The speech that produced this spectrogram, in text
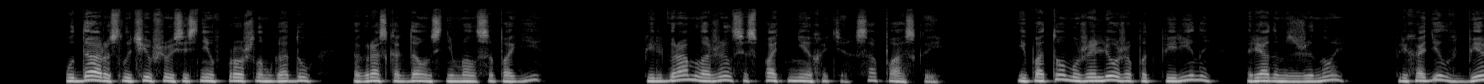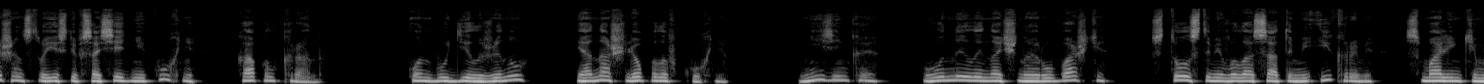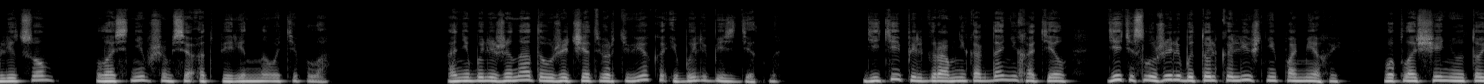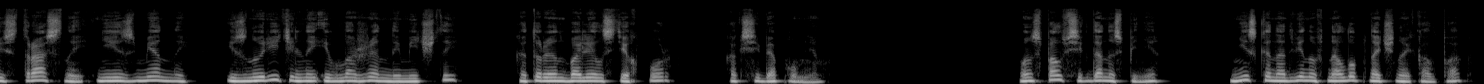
удара, случившегося с ним в прошлом году, как раз когда он снимал сапоги, Пильграм ложился спать нехотя, с опаской. И потом, уже лежа под периной, рядом с женой, приходил в бешенство, если в соседней кухне капал кран. Он будил жену, и она шлепала в кухню. Низенькая, в унылой ночной рубашке, с толстыми волосатыми икрами, с маленьким лицом, лоснившимся от перинного тепла. Они были женаты уже четверть века и были бездетны. Детей Пильграм никогда не хотел, дети служили бы только лишней помехой, воплощению той страстной, неизменной, изнурительной и блаженной мечты, которой он болел с тех пор, как себя помнил. Он спал всегда на спине, низко надвинув на лоб ночной колпак.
